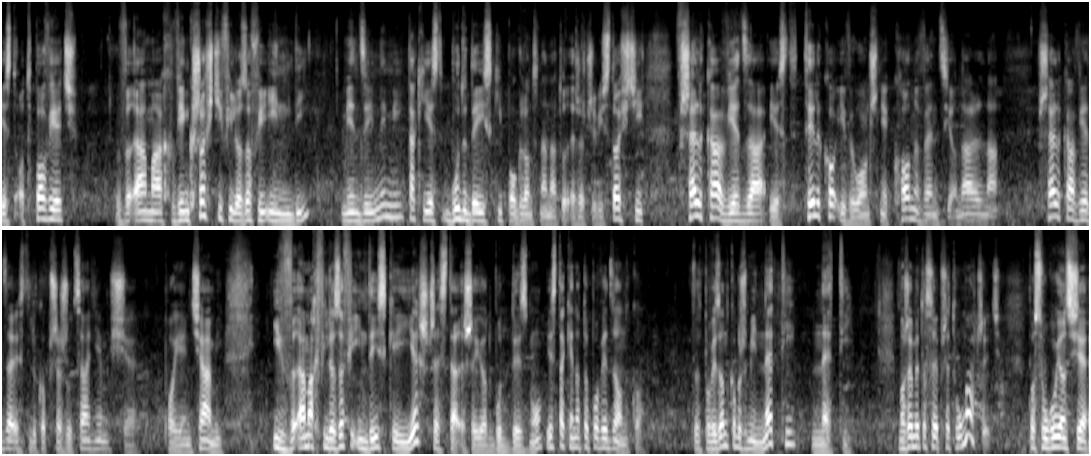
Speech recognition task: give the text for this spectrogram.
jest odpowiedź w ramach większości filozofii Indii. Między innymi taki jest buddyjski pogląd na naturę rzeczywistości. Wszelka wiedza jest tylko i wyłącznie konwencjonalna. Wszelka wiedza jest tylko przerzucaniem się pojęciami. I w ramach filozofii indyjskiej, jeszcze starszej od buddyzmu, jest takie na to powiedzonko. To powiedzonko brzmi neti, neti. Możemy to sobie przetłumaczyć, posługując się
